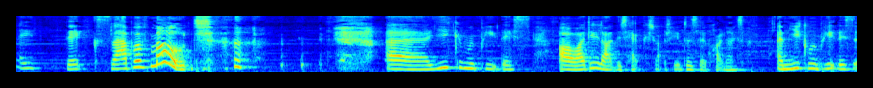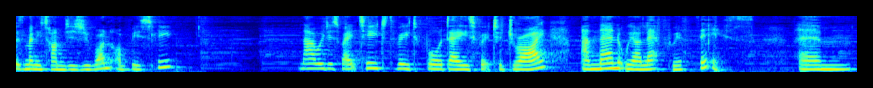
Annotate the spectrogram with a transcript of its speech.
A thick slab of mulch. Uh, you can repeat this. Oh, I do like the texture actually. It does look quite nice. And um, you can repeat this as many times as you want, obviously. Now we just wait two to three to four days for it to dry. And then we are left with this. Um,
